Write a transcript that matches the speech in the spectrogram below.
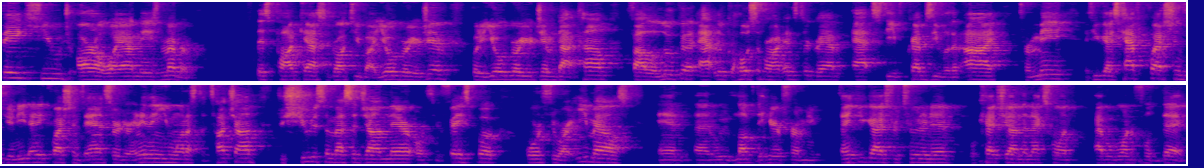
Big, huge ROI on these. Remember, this podcast is brought to you by Yo Grow Your Gym. Go to yogrowyourgym.com. Follow Luka at Luka Hocevar on Instagram, at Steve Krebsy with an I. For me, if you guys have questions, you need any questions answered, or anything you want us to touch on, just shoot us a message on there or through Facebook or through our emails. And, and we'd love to hear from you. Thank you guys for tuning in. We'll catch you on the next one. Have a wonderful day.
